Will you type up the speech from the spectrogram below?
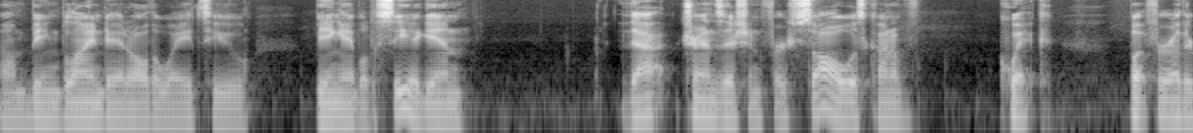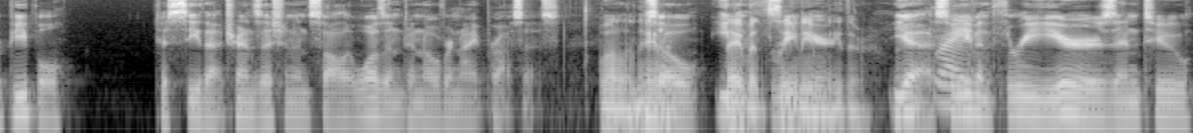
um, being blinded all the way to being able to see again. That transition for Saul was kind of quick, but for other people to see that transition in Saul, it wasn't an overnight process. Well, and they So haven't, they haven't seen year- him either. Yeah. So even three years into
